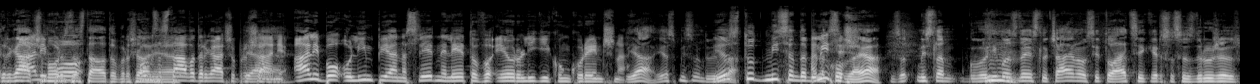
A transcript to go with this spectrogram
Drugače moraš zastaviti vprašanje. ja. zastavil drugače vprašanje. Ja. Ali bo Olimpija naslednje leto v Euroligi konkurenčna? Ja, jaz mislim, da bi Jaz bila. tudi mislim, da bi lahko bila. Ja. Za, mislim, govorimo hmm. zdaj slučajno o situaciji, kjer so se združili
